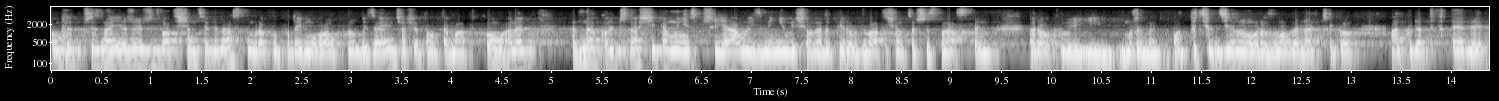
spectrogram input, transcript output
Konkret przyznaje, że już w 2011 roku podejmował próby zajęcia się tą tematką, ale pewne okoliczności temu nie sprzyjały i zmieniły się one dopiero w 2016 roku i możemy odbyć oddzielną rozmowę, dlaczego akurat wtedy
